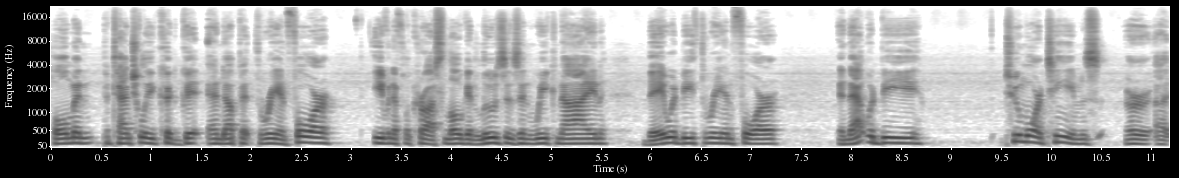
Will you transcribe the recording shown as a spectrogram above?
Holmen potentially could get end up at three and four, even if La Crosse Logan loses in week nine, they would be three and four, and that would be two more teams or uh,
